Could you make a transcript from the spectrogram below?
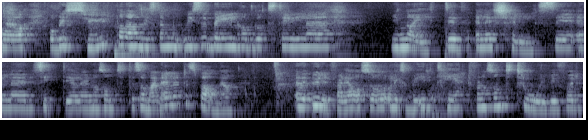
å, å bli sur på dem hvis, de, hvis Bale hadde gått til eh, United eller Chelsea eller City eller noe sånt til sommeren, eller til Spania. Er det urettferdig av oss å, liksom bli irritert for noe sånt? Tror vi for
